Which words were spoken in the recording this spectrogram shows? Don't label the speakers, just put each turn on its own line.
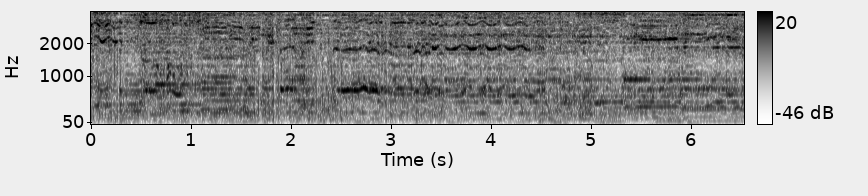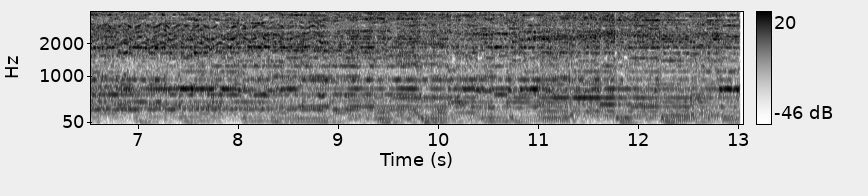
It's so true.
